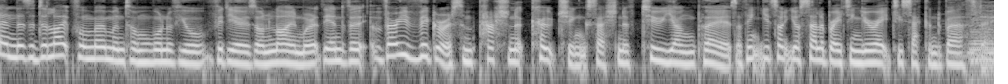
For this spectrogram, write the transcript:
Ben, there's a delightful moment on one of your videos online where, at the end of a very vigorous and passionate coaching session of two young players, I think you're celebrating your 82nd birthday.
